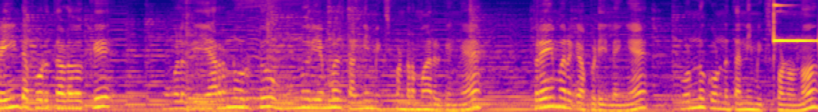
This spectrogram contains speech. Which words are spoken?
பெயிண்ட்டை பொறுத்த அளவுக்கு உங்களுக்கு இரநூறு டு முந்நூறு எம்எல் தண்ணி மிக்ஸ் பண்ணுற மாதிரி இருக்குங்க. ப்ரைமருக்கு அப்படி இல்லைங்க. ஒன்றுக்கு ஒன்று தண்ணி மிக்ஸ் பண்ணணும்.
